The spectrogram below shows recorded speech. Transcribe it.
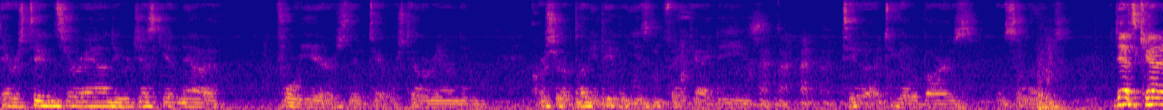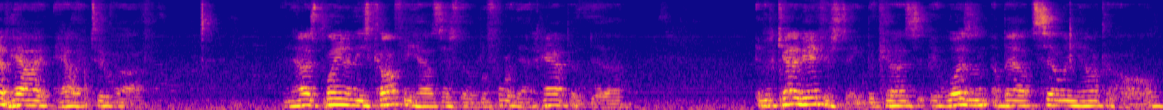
there were students around who were just getting out of four years that, that were still around, and course there were plenty of people using fake IDs to, uh, to go to bars and saloons. That's kind of how it, how it took off. And I was playing in these coffee houses though before that happened. Uh, it was kind of interesting because it wasn't about selling alcohol.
